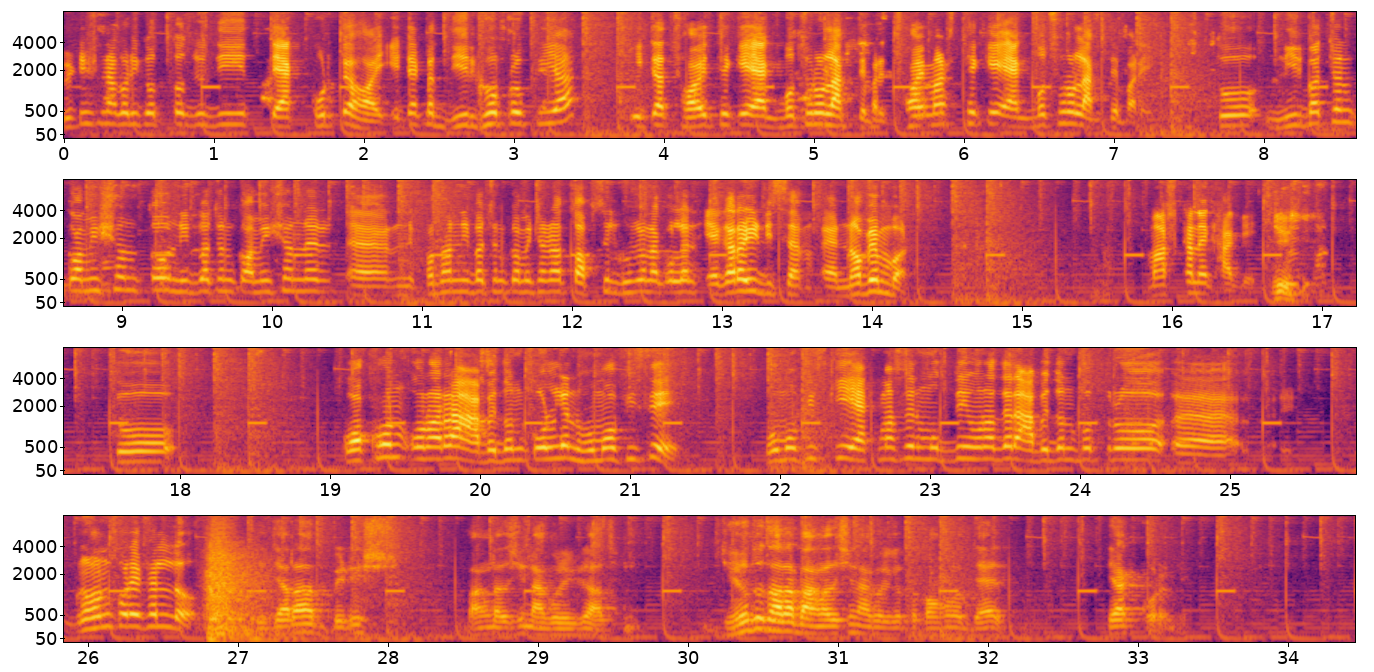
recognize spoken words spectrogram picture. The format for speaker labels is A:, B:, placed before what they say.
A: British নাগরিকত্ব যদি ত্যাগ করতে হয় এটা একটা দীর্ঘ প্রক্রিয়া। এটা ছয় থেকে এক বছরও লাগতে পারে ছয় মাস থেকে এক বছরও লাগতে পারে। তো নির্বাচন কমিশন তো নির্বাচন কমিশনের প্রধান নির্বাচন কমিশনার তফসিল ঘোষণা করলেন এগারোই ডিসেম্বর নভেম্বর মাসখানেক আগে। তো কখন ওনারা আবেদন করলেন হোম অফিসে? হোম অফিস কি এক মাসের মধ্যে ওনাদের আবেদনপত্র গ্রহণ করে ফেলল?
B: যারা ব্রিটিশ বাংলাদেশি নাগরিকরা আছেন যেহেতু তারা বাংলাদেশি নাগরিকত্ব কখনো দেয়, ত্যাগ করেনি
